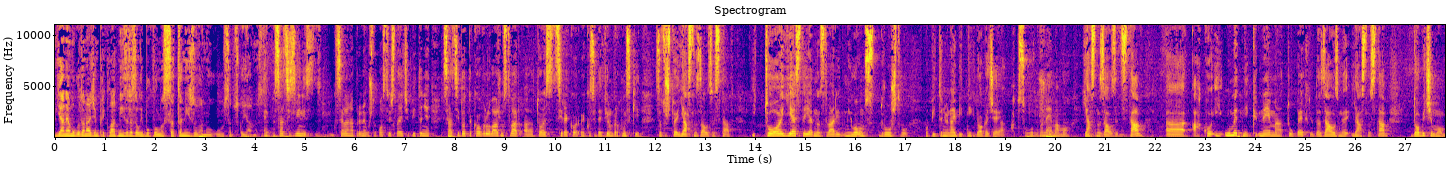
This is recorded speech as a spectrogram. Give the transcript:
ja ne mogu da nađem prikladni izraz, ali bukvalno satanizovanu u srpskoj javnosti. E pa sad si izvini, Selena, pre nego što postaviš sledeće pitanje, sad si dotakao vrlo važnu stvar, a to je, si rekao, rekao si da je film vrhunski zato što je jasno zauzeo stav. I to jeste jedna od stvari, mi u ovom društvu po pitanju najbitnijih događaja apsolutno nemamo jasno zauzet stav, ako i umetnik nema tu petlju da zauzme jasno stav, dobit ćemo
